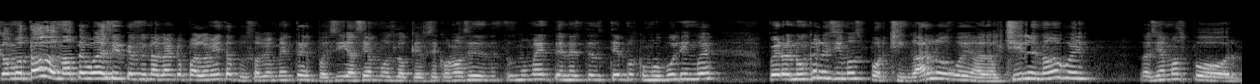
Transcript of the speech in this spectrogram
como todo, no te voy a decir que fue una blanca palomita, pues obviamente, pues sí, hacíamos lo que se conoce en estos momentos, en estos tiempos como bullying, güey. Pero nunca lo hicimos por chingarlo, güey, al, chile, no, güey. Lo hacíamos por...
